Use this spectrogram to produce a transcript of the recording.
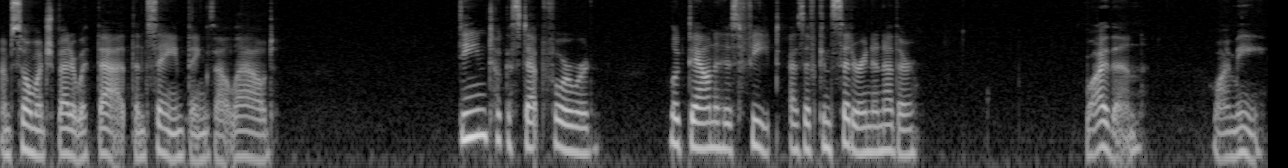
I'm so much better with that than saying things out loud. Dean took a step forward, looked down at his feet as if considering another. Why then? Why me?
